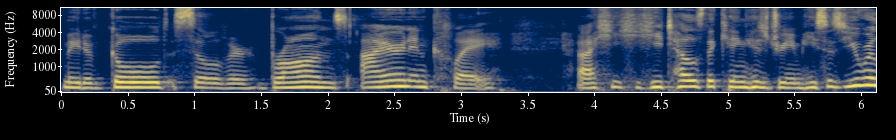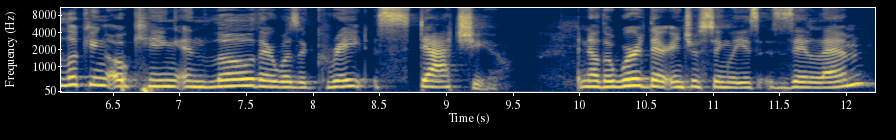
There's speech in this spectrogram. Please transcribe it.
made of gold, silver, bronze, iron, and clay. Uh, he, he tells the king his dream. He says, You were looking, O king, and lo, there was a great statue. Now, the word there, interestingly, is zelem,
